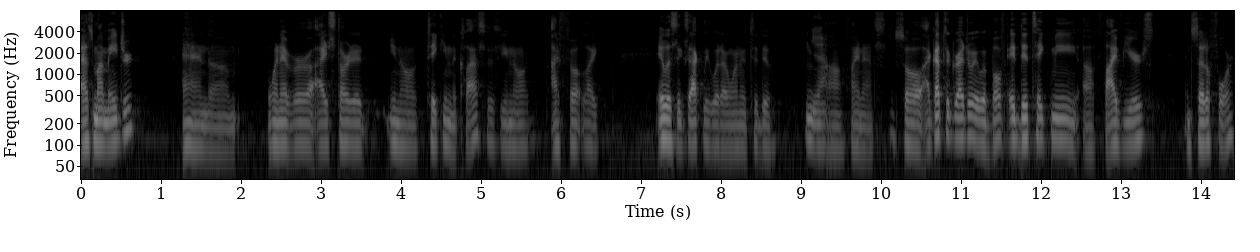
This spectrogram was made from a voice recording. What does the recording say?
as my major, and um, whenever I started, you know, taking the classes, you know, I felt like it was exactly what I wanted to do, Yeah. uh, finance. So I got to graduate with both. It did take me uh, five years instead of four.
